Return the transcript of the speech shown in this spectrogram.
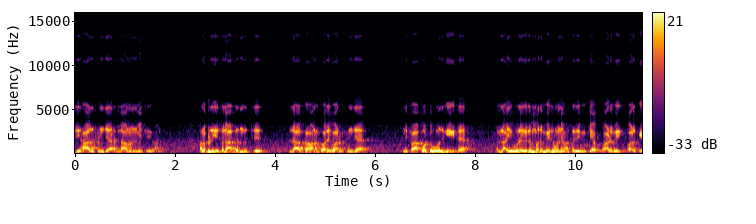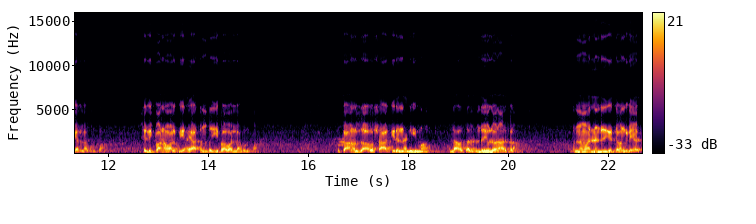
ஜிஹாது செஞ்ச அல்லாஹ் நன்மை செய்வான். அளப்பில் இசலாத்து இருந்துச்சு. அல்லாவுக்கா வணக்க வழிபாடு செஞ்ச நிஃபா போட்டு ஒதுங்கிக்கிட்ட அல்லாஹ் உலகிலும் மறுமையிலும் உன்னை வசதி மிக்க வாழ்வை வாழ்க்கையை அல்லா கொடுப்பான். செழிப்பான வாழ்க்கை ஹயாத்தன் தொய்யபாவை அல்லாஹ் கொடுப்பான். சுகானுல்லாஹ் ஷாக்கிரன் அலீமா. அல்லாஹால நன்றி உள்ளவனா இருக்கலாம். அந்த மாதிரி நன்றி கெட்டவன் கிடையாது.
